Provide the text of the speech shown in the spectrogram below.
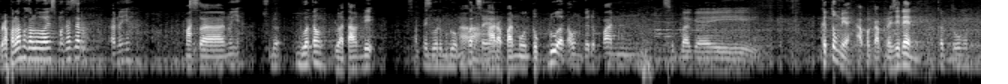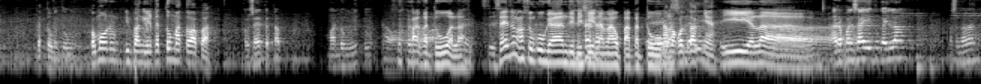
Berapa lama kalau AIS Makassar anunya? Masa anunya? Sudah dua tahun. Dua tahun di sampai 2024 Ah, saya. harapanmu untuk dua tahun ke depan sebagai ketum ya? Apakah presiden? Ketua ketum, Ketum. kau mau dipanggil ketum atau apa? Kalau saya tetap madong itu. Pak Ketua lah. Saya tuh langsung ku ganti di sini nama Pak Ketua. nama kontaknya? Iyalah. harapan saya itu Kailang Mas Nanan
